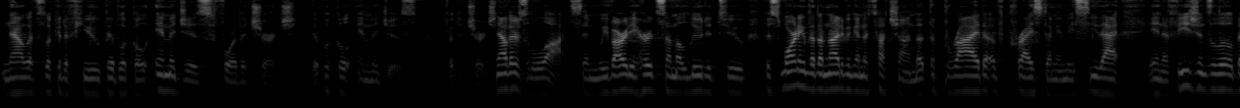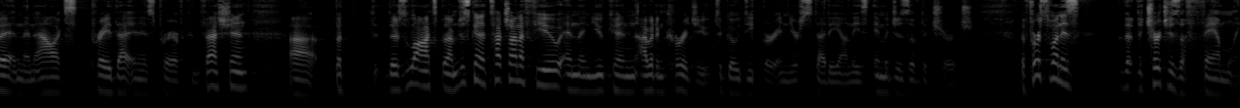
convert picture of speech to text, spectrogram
And now let's look at a few biblical images for the church. Biblical images for the church. Now there's lots, and we've already heard some alluded to this morning that I'm not even going to touch on. The, the bride of Christ. I mean, we see that in Ephesians a little bit, and then Alex prayed that in his prayer of confession. Uh, but there's lots, but I'm just going to touch on a few, and then you can, I would encourage you to go deeper in your study on these images of the church. The first one is that the church is a family.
